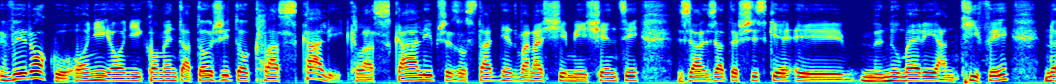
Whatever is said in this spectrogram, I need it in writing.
wyroku oni, oni komentatorzy to klaskali, klaskali przez ostatnie 12 miesięcy za, za te wszystkie numery Antify. No,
